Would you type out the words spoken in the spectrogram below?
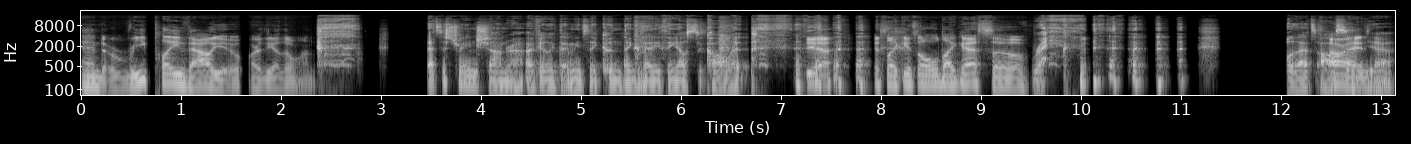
and Replay Value are the other ones. That's a strange genre. I feel like that means they couldn't think of anything else to call it. Yeah. It's like it's old, I guess. So right. well, that's awesome. right. Yeah.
